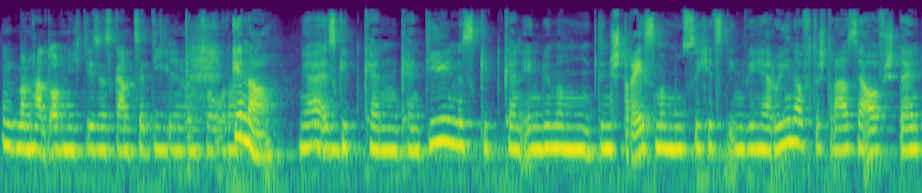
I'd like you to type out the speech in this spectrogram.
Und man hat auch nicht dieses ganze Dealen und so, oder? Genau, ja, mhm. es gibt kein, kein Dealen, es gibt kein irgendwie, man, den Stress, man muss sich jetzt irgendwie Heroin auf der Straße aufstellen.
